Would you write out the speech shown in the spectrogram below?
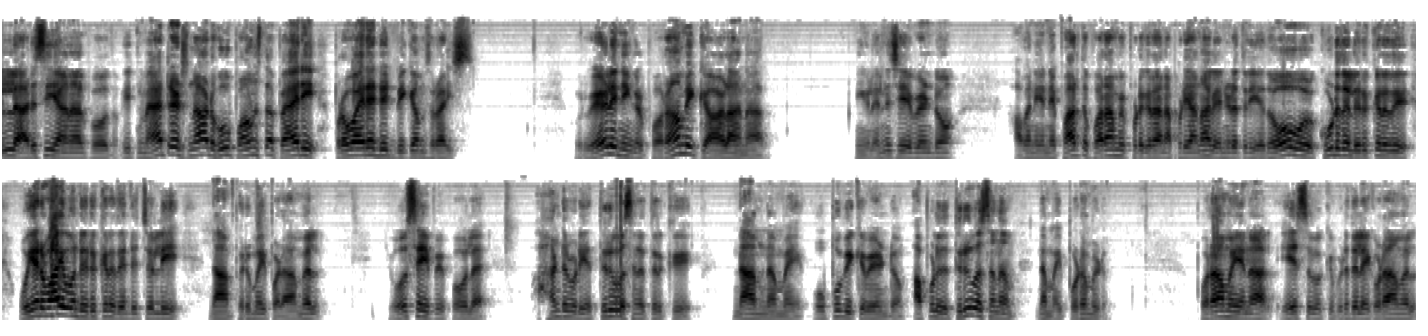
நல்ல அரிசியானால் போதும். It matters not who pounds the berry provided it பிகம்ஸ் ரைஸ் ஒருவேளை நீங்கள் பொறாமைக்கு ஆளானால் நீங்கள் என்ன செய்ய வேண்டும்? அவன் என்னை பார்த்து பொறாமைப்படுகிறான். அப்படியானால் என்னிடத்தில் ஏதோ கூடுதல் இருக்கிறது உயர்வாய் ஒன்று இருக்கிறது என்று சொல்லி நாம் பெருமைப்படாமல் யோசிப்பை போல ஆண்டருடைய திருவசனத்திற்கு நாம் நம்மை ஒப்புவிக்க வேண்டும். அப்பொழுது திருவசனம் நம்மை புடமிடும். பொறாமையினால் இயேசுவுக்கு விடுதலை கொடாமல்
